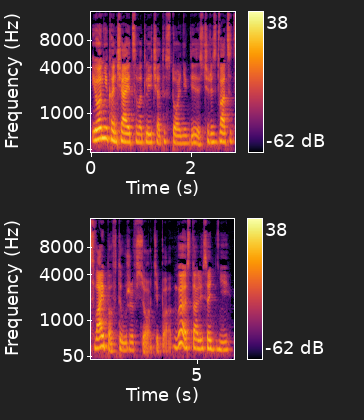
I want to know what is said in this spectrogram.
и он не кончается, в отличие от Эстонии, где здесь через 20 свайпов ты уже все, типа, вы остались одни.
